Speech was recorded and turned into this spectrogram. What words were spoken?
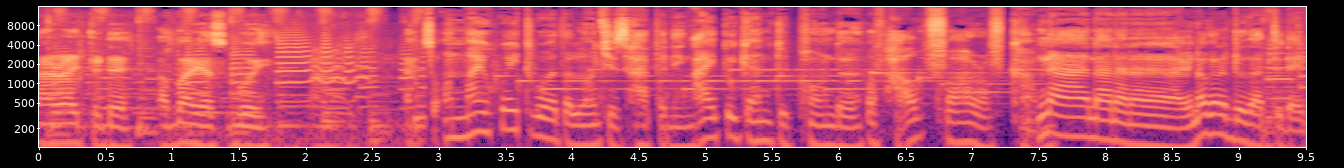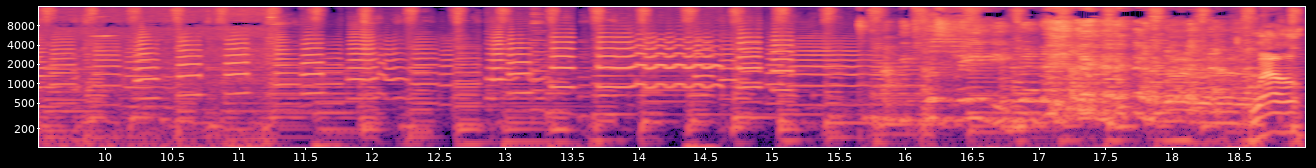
Alright today, Abarius boy. So on my way to where the launch is happening, I began to ponder of how far I've come. Nah, nah, nah, nah, nah, nah. We're not gonna do that today. Well,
